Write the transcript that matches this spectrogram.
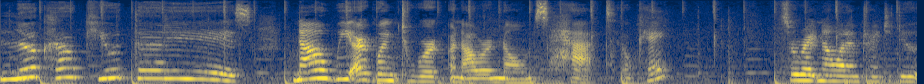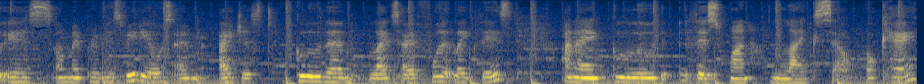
Look how cute that is. Now we are going to work on our gnome's hat, okay? So right now what I'm trying to do is, on my previous videos, I'm, I just glue them like so. I fold it like this and I glued this one like so, okay?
